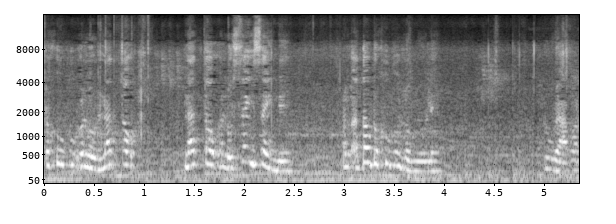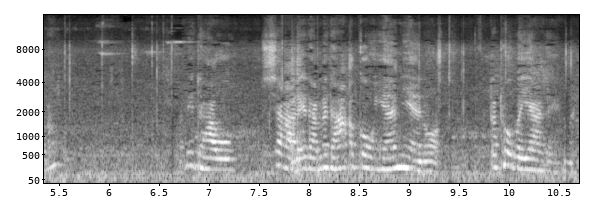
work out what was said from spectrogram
တစ်ခုခုအဲ့လိုလက်တော့လက်တော့အဲ့လိုစိမ့်စိမ့်လေးအဲ့လိုအတော့တစ်ခုခုလိုမျိုးလေးလူတာပေါ့နော် အဲ့ဒီဒါကိုရှာတယ်ဒါပေမဲ့ဒါအကုန်ရမ်းမြန်တော့တထုတ်ပဲရတယ်မှာ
